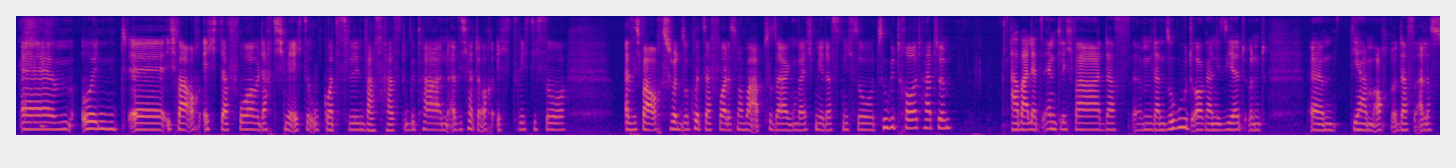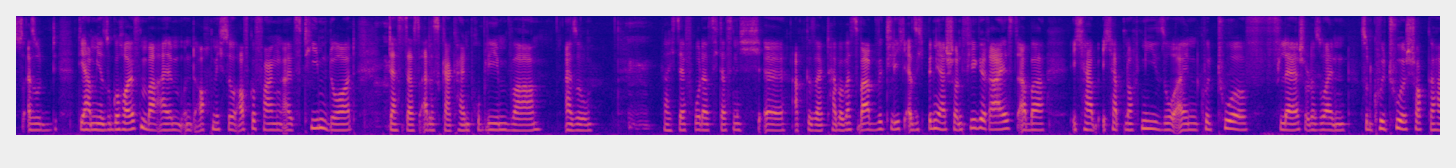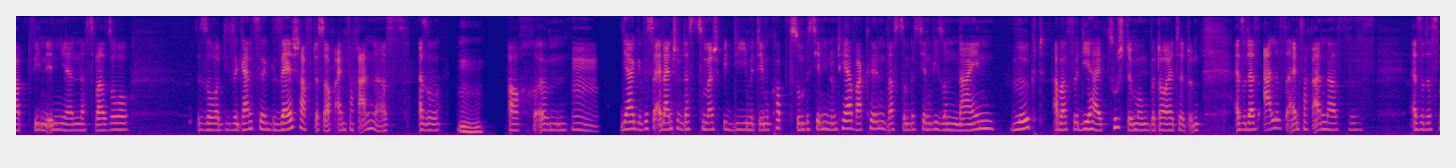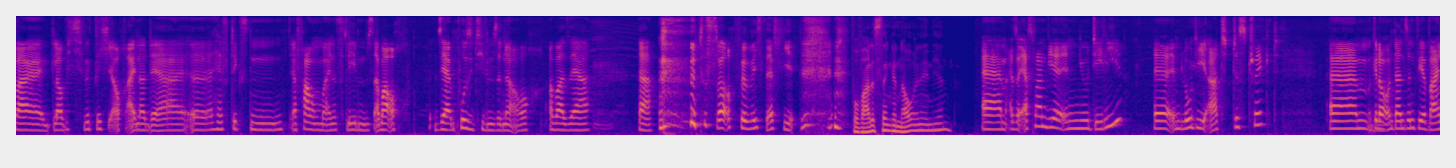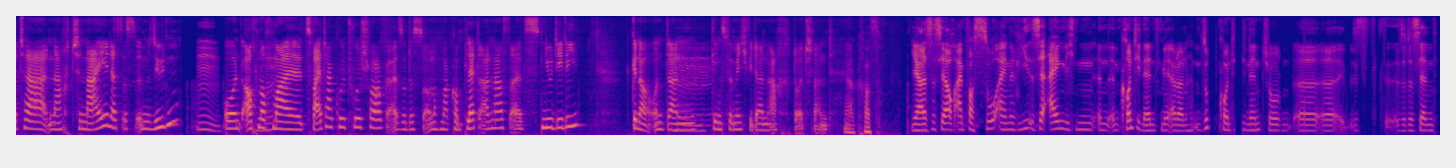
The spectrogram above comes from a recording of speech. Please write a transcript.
Ähm, und äh, ich war auch echt davor, dachte ich mir echt so, oh Gottes Willen, was hast du getan? Also ich hatte auch echt richtig so, also ich war auch schon so kurz davor, das nochmal abzusagen, weil ich mir das nicht so zugetraut hatte. Aber letztendlich war das ähm, dann so gut organisiert und ähm, die haben auch das alles, also die, die, haben mir so geholfen bei allem und auch mich so aufgefangen als Team dort, dass das alles gar kein Problem war. Also war ich sehr froh, dass ich das nicht äh, abgesagt habe. Aber es war wirklich, also ich bin ja schon viel gereist, aber ich habe ich hab noch nie so einen Kulturflash oder so einen, so einen Kulturschock gehabt wie in Indien. Das war so, so, diese ganze Gesellschaft ist auch einfach anders. Also mhm. auch, ähm, mhm. ja, gewisse, allein schon, dass zum Beispiel die mit dem Kopf so ein bisschen hin und her wackeln, was so ein bisschen wie so ein Nein wirkt, aber für die halt Zustimmung bedeutet. Und also das alles einfach anders. Das ist, also das war, glaube ich, wirklich auch einer der äh, heftigsten Erfahrungen meines Lebens, aber auch sehr im positiven Sinne auch, aber sehr, ja, das war auch für mich sehr viel. Wo war das denn genau in Indien? Ähm, also erst waren wir in New Delhi, äh, im Lodi Art District. Ähm, mhm. Genau, und dann sind wir weiter nach Chennai, das ist im Süden. Mhm. Und auch mhm. nochmal zweiter Kulturschock, also das ist auch nochmal komplett anders als New Delhi. Genau, und dann mhm. ging es für mich wieder nach Deutschland. Ja, krass. Ja, das ist ja auch einfach so ein Ries ist ja eigentlich ein, ein, ein Kontinent mehr oder ein Subkontinent schon. Äh, äh, ist, also das ist ja ein,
